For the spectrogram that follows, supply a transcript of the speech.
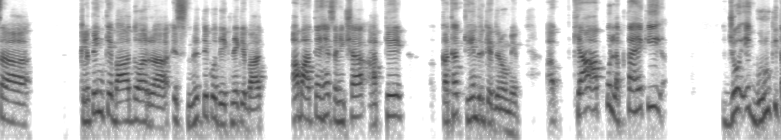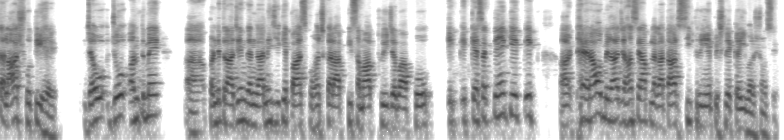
इस क्लिपिंग के बाद और इस नृत्य को देखने के बाद अब आते हैं समीक्षा आपके कथक केंद्र के दिनों में। अब क्या आपको लगता है कि जो एक गुरु की तलाश होती है जो जो अंत में पंडित राजेंद्र गंगानी जी के पास पहुंचकर आपकी समाप्त हुई जब आपको एक, एक कह सकते हैं कि एक एक ठहराव मिला जहाँ से आप लगातार सीख रही हैं पिछले कई वर्षों से?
